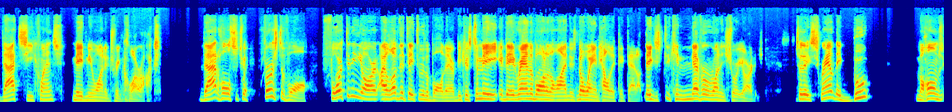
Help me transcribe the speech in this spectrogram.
that sequence made me want to drink Clorox. That whole situation. First of all, fourth in the yard. I love that they threw the ball there because to me, if they ran the ball to the line, there's no way in hell they picked that up. They just they can never run in short yardage. So they scramble, they boot Mahomes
